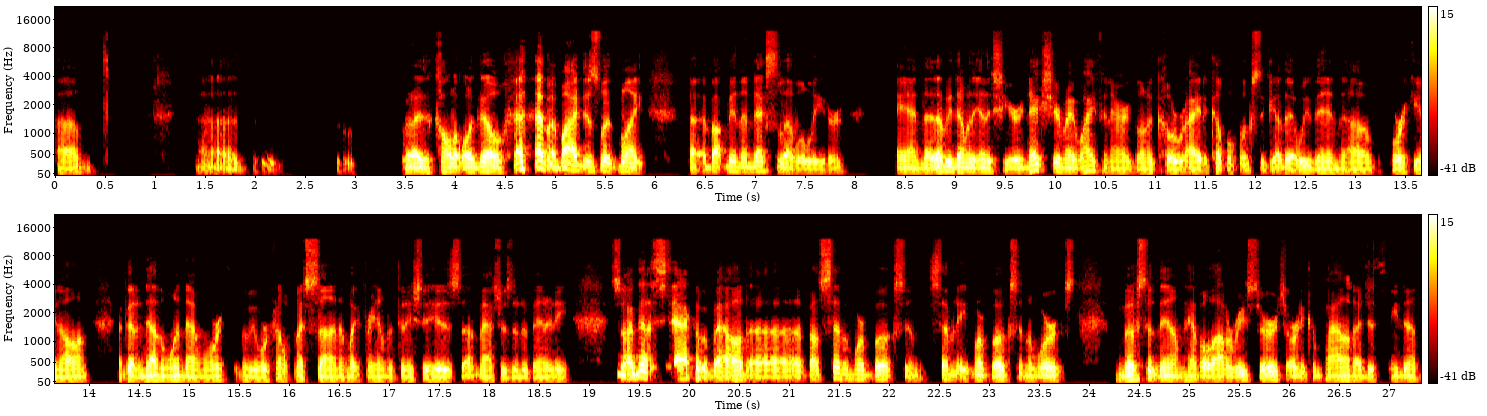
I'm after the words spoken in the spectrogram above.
um, uh, what I call it a while ago. My mind just went blank uh, about being the next level leader. And uh, that'll be done by the end of this year. Next year, my wife and I are going to co-write a couple books together that we've been uh, working on. I've got another one that I'm work, going to be working on with my son. I'm waiting for him to finish his uh, Master's of Divinity. So I've got a stack of about uh, about seven more books and seven, eight more books in the works. Most of them have a lot of research already compiled. I just need to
